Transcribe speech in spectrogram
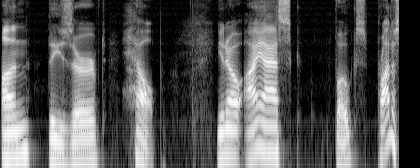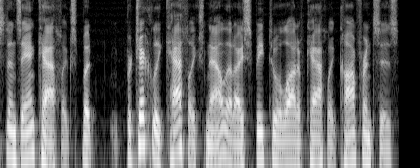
undeserved help. You know, I ask folks, Protestants and Catholics, but particularly Catholics now that I speak to a lot of Catholic conferences,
